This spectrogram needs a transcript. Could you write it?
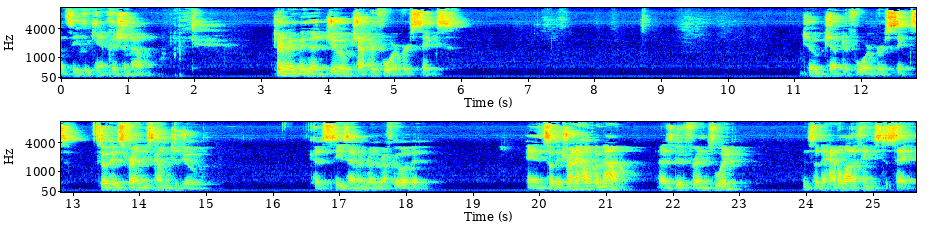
Let's see if we can't fish them out. Turn with me to Job chapter 4, verse 6. Job chapter 4, verse 6. So his friends come to Job because he's having a really rough go of it. And so they try to help him out, as good friends would. And so they have a lot of things to say.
